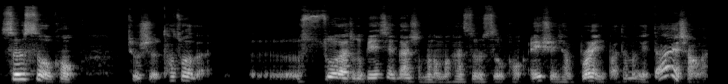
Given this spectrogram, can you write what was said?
四十四个空就是他坐在呃坐在这个边线干什么呢？我们看四十四个空，A 选项 bring 把他们给带上来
